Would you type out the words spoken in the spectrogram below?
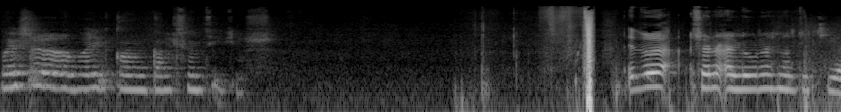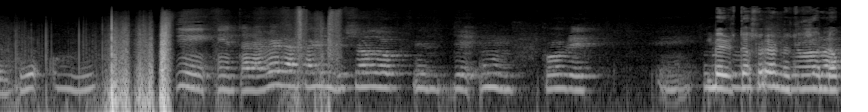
Por eso voy con calzoncillos. Estas son algunas noticias de hoy. Sí, en Talavera sale el besado de, un pobre... eh, Pero estas son las noticias locas.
